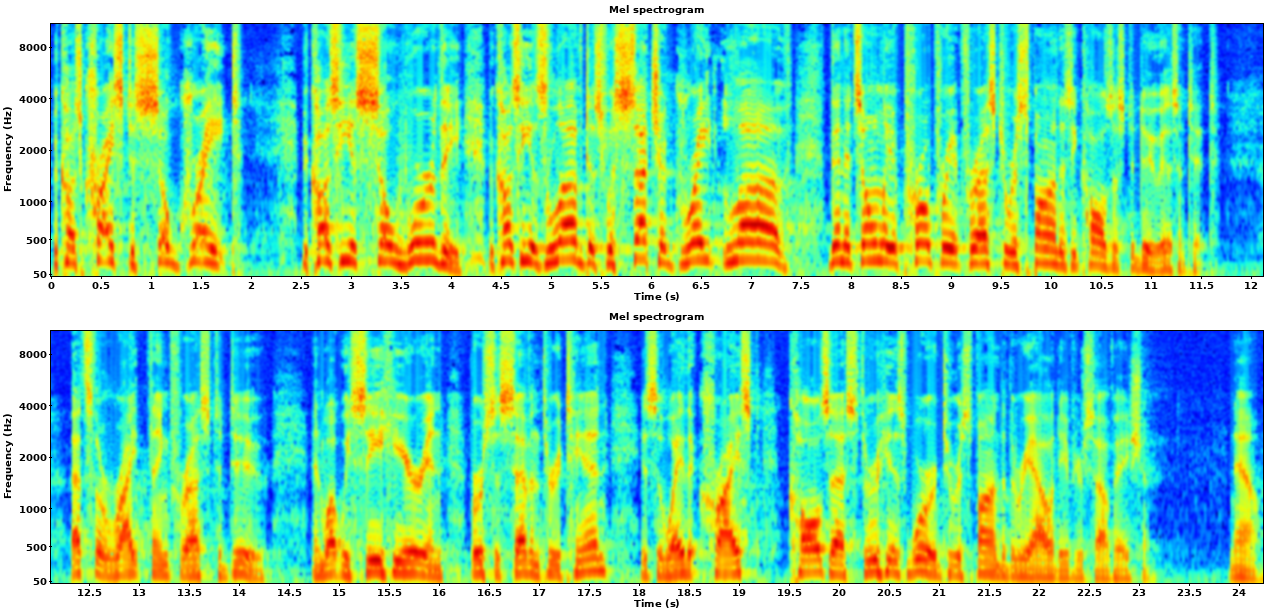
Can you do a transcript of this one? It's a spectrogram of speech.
because Christ is so great, because He is so worthy, because He has loved us with such a great love, then it's only appropriate for us to respond as He calls us to do, isn't it? That's the right thing for us to do. And what we see here in verses 7 through 10 is the way that Christ calls us through His Word to respond to the reality of your salvation. Now,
